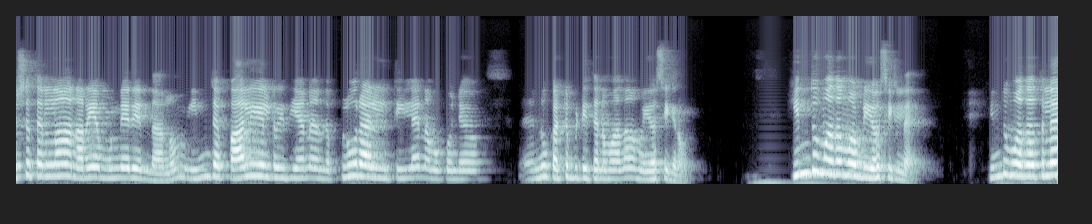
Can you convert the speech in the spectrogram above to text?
விஷயத்தெல்லாம் நிறைய முன்னேறி இருந்தாலும் இந்த பாலியல் ரீதியான அந்த ப்ளூராலிட்டியில் நம்ம கொஞ்சம் இன்னும் கட்டுப்பிட்டித்தனமாக தான் நம்ம யோசிக்கிறோம். ஹிந்து மதம் அப்படி யோசிக்கல. ஹிந்து மதத்தில்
